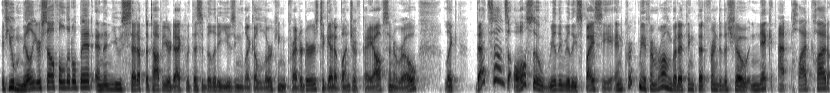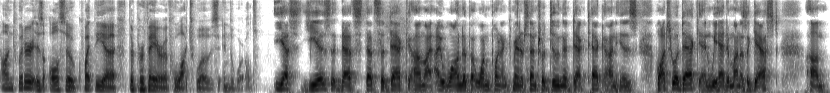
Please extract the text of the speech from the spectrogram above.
if you mill yourself a little bit and then you set up the top of your deck with this ability using like a lurking predators to get a bunch of payoffs in a row, like that sounds also really, really spicy. And correct me if I'm wrong, but I think that friend of the show, Nick at Plaidclad on Twitter, is also quite the uh, the purveyor of Hua-Tuos in the world. Yes, he is. That's that's the deck. Um, I, I, wound up at one point on Commander Central doing a deck tech on his Watchwell deck, and we had him on as a guest. Um,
